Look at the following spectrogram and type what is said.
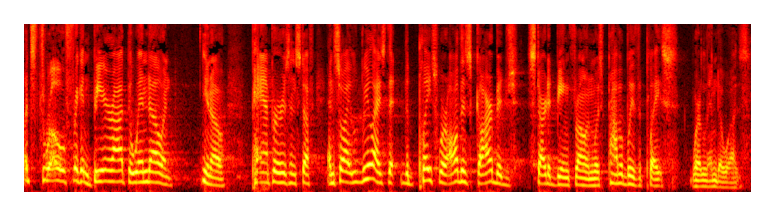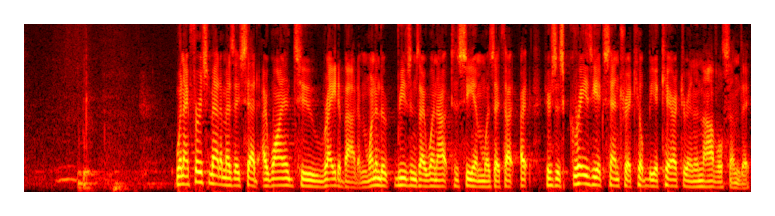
let's throw friggin' beer out the window and, you know, Pampers and stuff. And so I realized that the place where all this garbage started being thrown was probably the place where Linda was. When I first met him, as I said, I wanted to write about him. One of the reasons I went out to see him was I thought, here's this crazy eccentric, he'll be a character in a novel someday.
